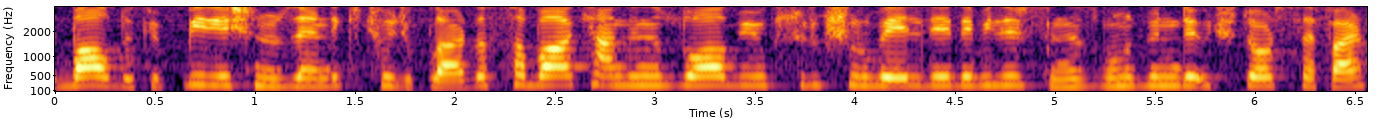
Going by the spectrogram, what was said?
bal döküp bir yaşın üzerindeki çocuklarda sabaha kendiniz doğal bir öksürük şurubu elde edebilirsiniz. Bunu günde 3-4 sefer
